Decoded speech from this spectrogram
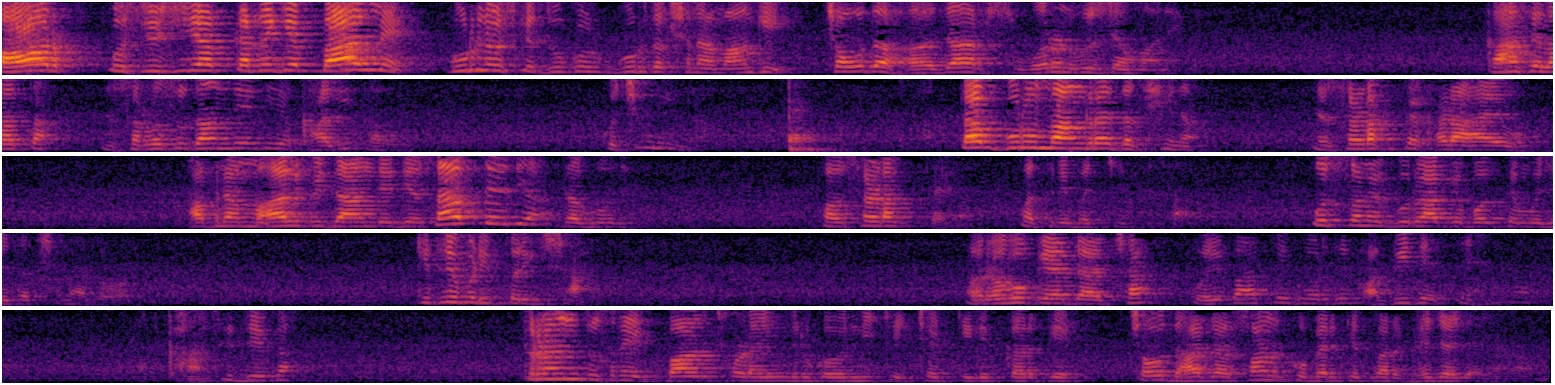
और उस विश्व त्याग करने के बाद में गुरु ने उसके गुरु दक्षिणा मांगी, चौदह हज़ार सुवर्ण उस जमाने में। कहा से लाता? सर्वसुदान दे दिया, खाली था वो। कुछ भी नहीं था। तब गुरु मांग रहा दक्षिणा सड़क पे खड़ा है वो। अपना महल भी दान दे दिया, सब दे दिया रघु ने। और सड़क पे है पत्नी बच्चे के साथ। उस समय गुरु आके बोलते, मुझे दक्षिणा दो। कितनी बड़ी परीक्षा। और रघु कहता अच्छा कोई बात नहीं, गुरुदेव, अभी देते हैं। कहाँ से देगा? तुरंत उसने एक बाण छोड़ा इंद्र को नीचे चट्टी लिख करके, चौदह हज़ार स्वर्ण कुबेर के द्वारा भेजा जाए यहाँ।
